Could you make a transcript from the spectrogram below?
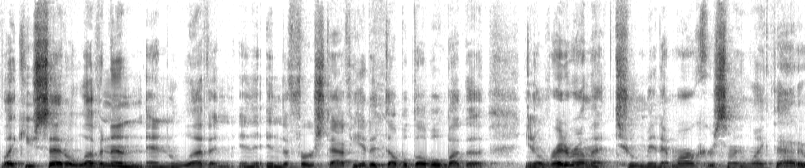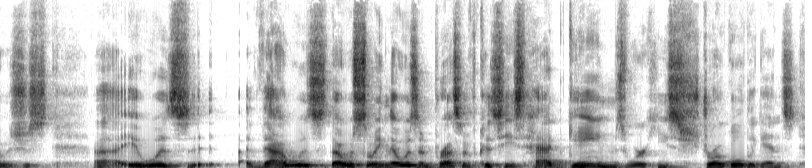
like you said 11 and, and 11 in, in the first half. He had a double double by the you know right around that two minute mark or something like that. It was just uh, it was that was that was something that was impressive because he's had games where he's struggled against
